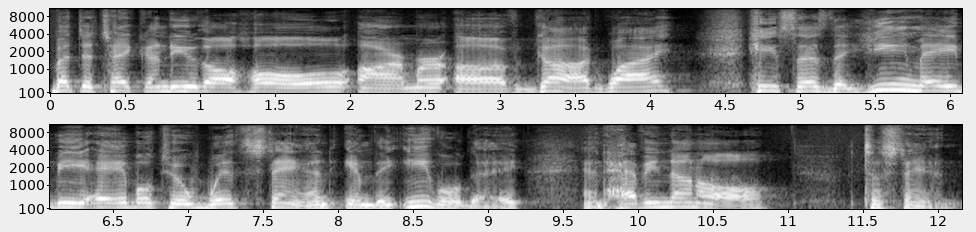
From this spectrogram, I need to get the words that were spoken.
but to take unto you the whole armor of God. Why? He says that ye may be able to withstand in the evil day, and having done all, to stand.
